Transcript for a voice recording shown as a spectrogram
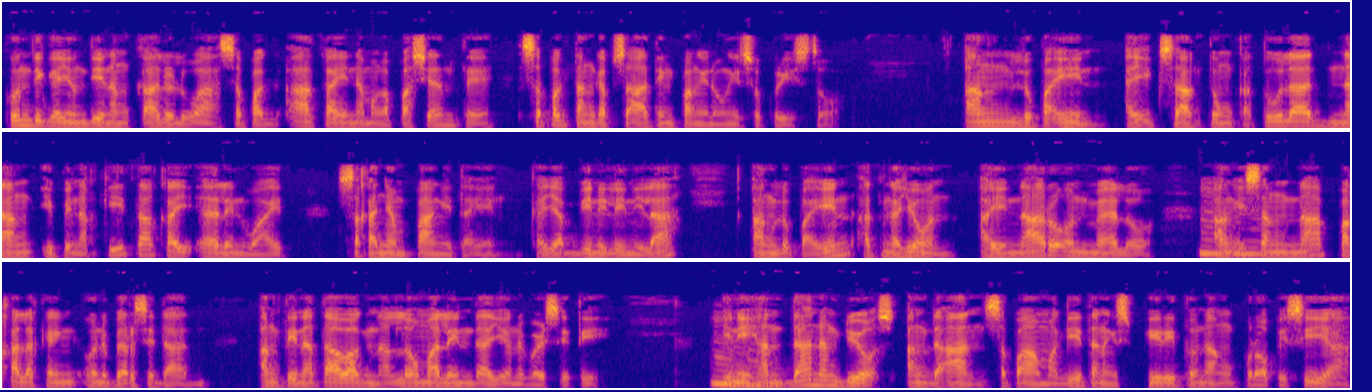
kundi gayon din ang kaluluwa sa pag-akay ng mga pasyente sa pagtanggap sa ating Panginoong Iso Kristo. Ang lupain ay eksaktong katulad ng ipinakita kay Ellen White sa kanyang pangitain. Kaya binili nila ang lupain at ngayon ay naroon melo ang Mhm. isang napakalaking universidad, ang tinatawag na Loma Linda University. Mhm. Inihanda ng Diyos ang daan sa pamamagitan ng espiritu ng propesiya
